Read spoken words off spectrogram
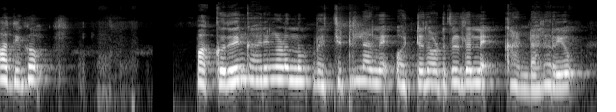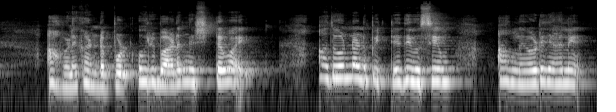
അധികം പക്വതയും കാര്യങ്ങളൊന്നും വെച്ചിട്ടില്ല എന്ന് ഒറ്റ നോട്ടത്തിൽ തന്നെ കണ്ടാലറിയും. അവളെ കണ്ടപ്പോൾ ഒരുപാട് ഇഷ്ടമായി. അതുകൊണ്ടാണ് പിറ്റേ ദിവസവും അങ്ങയോട് ഞാൻ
